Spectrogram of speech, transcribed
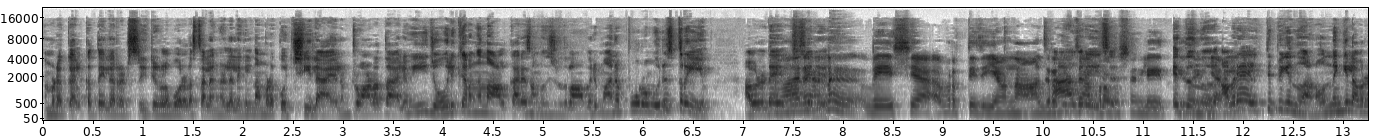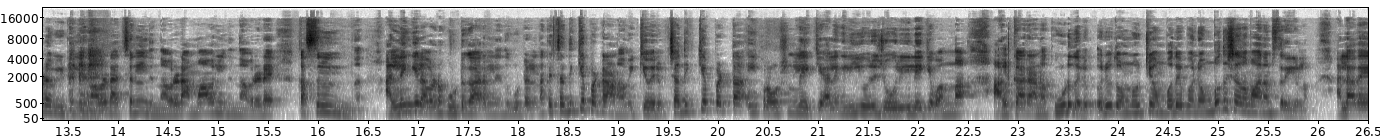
നമ്മുടെ കൽക്കത്തയിലെ റെഡ് സ്ട്രീറ്റുകൾ പോലുള്ള സ്ഥലങ്ങളിൽ അല്ലെങ്കിൽ നമ്മുടെ കൊച്ചിയിലായാലും ട്രിവാണ്ടത്തായാലും ഈ ജോലിക്ക് ഇറങ്ങുന്ന ആൾക്കാരെ സംബന്ധിച്ചിടത്തോളം അവർ മനഃപൂർവം ഒരു സ്ത്രീയും അവരുടെ ആരാണ് വേശ്യ വൃത്തി ചെയ്യണമെന്ന് ആഗ്രഹിച്ച എത്തുന്നത്. അവരെ എത്തിപ്പിക്കുന്നതാണ്. ഒന്നെങ്കിൽ അവരുടെ വീട്ടിൽ നിന്ന് അവരുടെ അച്ഛനിൽ നിന്ന് അവരുടെ അമ്മാവനിൽ നിന്ന് അവരുടെ കസിനിൽ നിന്ന് അല്ലെങ്കിൽ അവരുടെ കൂട്ടുകാരിൽ നിന്ന് കൂട്ടുകാരിൽ നിന്നൊക്കെ ചതിക്കപ്പെട്ടാണോ മിക്കവരും. ചതിക്കപ്പെട്ട ഈ പ്രൊഫഷനിലേക്ക് അല്ലെങ്കിൽ ഈ ഒരു ജോലിയിലേക്ക് വന്ന ആൾക്കാരാണ് കൂടുതലും. ഒരു തൊണ്ണൂറ്റി ഒമ്പത് പോയിന്റ് ഒമ്പത് ശതമാനം സ്ത്രീകളും. അല്ലാതെ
